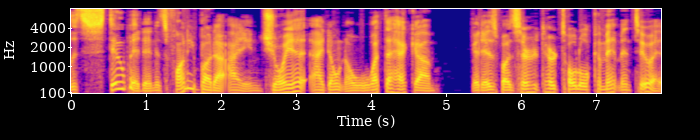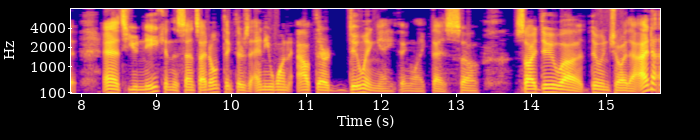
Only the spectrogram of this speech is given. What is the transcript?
it's stupid and it's funny, but uh, I enjoy it. I don't know what the heck um, it is, but it's her, her total commitment to it. And it's unique in the sense I don't think there's anyone out there doing anything like this. So so I do uh, do enjoy that. I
